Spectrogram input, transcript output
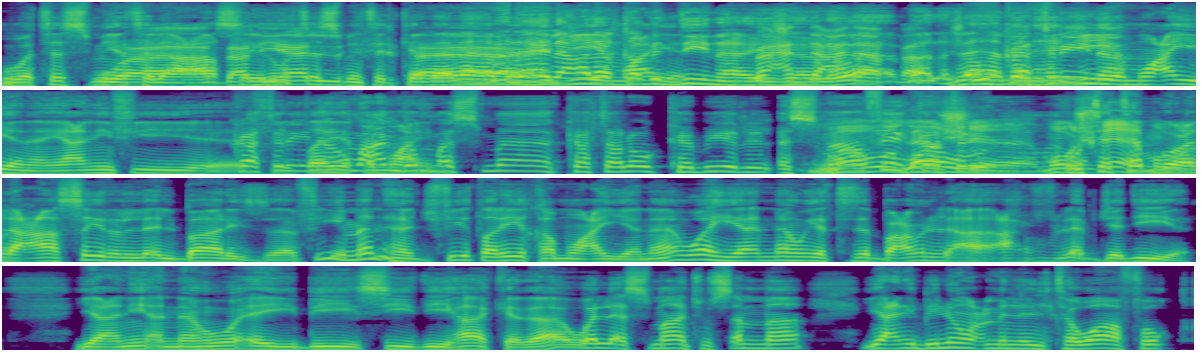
وتسمية الأعاصير ودانيال، وتسمية الكذا آه، لها ما لها منهجية علاقة معينة. بالدين هاي ما عندها. بلاش لها. منهجية معينة يعني في في كاترينا هم طريقه عندهم معينة. أسماء كتالوج كبير ما للاسماء في فاهم وتتبع هو. الأعاصير ال- البارزة. في منهج في طريقة معينة وهي أنه يتتبعون الأحرف الأبجدية. يعني أنه A B C D هكذا. والأسماء تسمى يعني بنوع من التوافق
